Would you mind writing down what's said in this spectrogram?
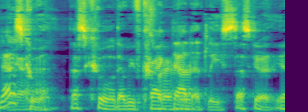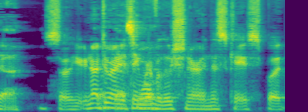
That's yeah, cool. That's cool that we've cracked that at least. That's good. Yeah. So you're not doing anything revolutionary in this case, but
